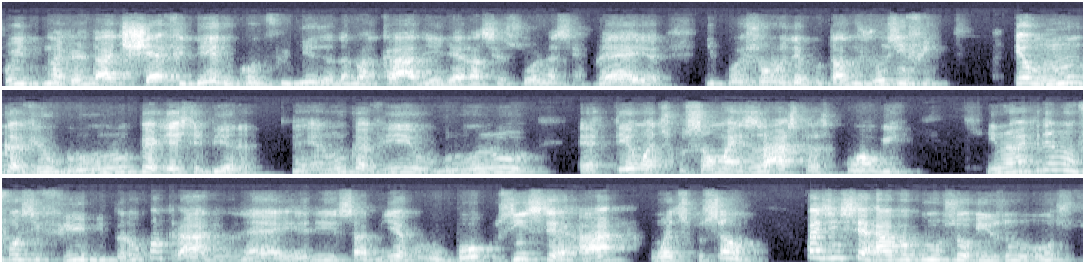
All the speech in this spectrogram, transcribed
fui, na verdade, chefe dele quando fui líder da bancada, ele era assessor na Assembleia, depois fomos deputados juntos, enfim. Eu nunca vi o Bruno perder a estribeira, né? eu nunca vi o Bruno é, ter uma discussão mais áspera com alguém. E não é que ele não fosse firme, pelo contrário, né? ele sabia, como poucos, encerrar uma discussão, mas encerrava com um sorriso no rosto,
